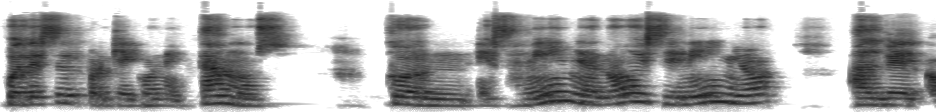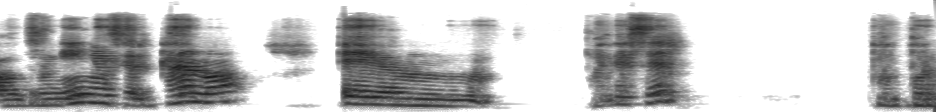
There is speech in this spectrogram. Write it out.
Puede ser porque conectamos con esa niña, ¿no? Ese niño al ver a otro niño cercano, em, puede ser por,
